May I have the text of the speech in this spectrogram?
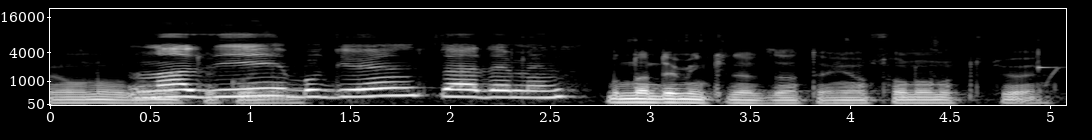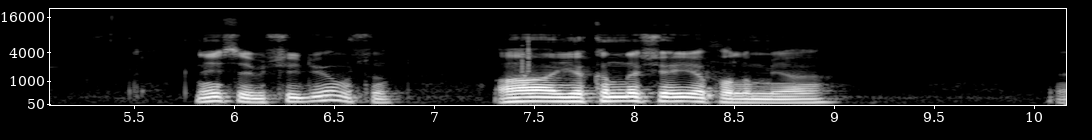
Ben onu Nazi bugün daha demin. Bunlar deminkiler zaten ya. Son onu tutuyor ya. Neyse bir şey diyor musun? Aa yakında şey yapalım ya. Ee,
